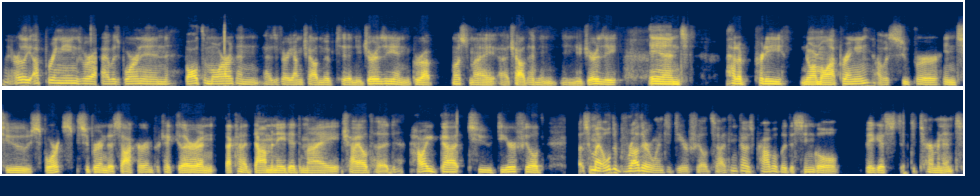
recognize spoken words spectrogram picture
my early upbringings were I was born in Baltimore, then as a very young child moved to New Jersey and grew up most of my uh, childhood in, in New Jersey and had a pretty normal upbringing. I was super into sports, super into soccer in particular, and that kind of dominated my childhood. How I got to Deerfield. Uh, so, my older brother went to Deerfield. So, I think that was probably the single biggest determinant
